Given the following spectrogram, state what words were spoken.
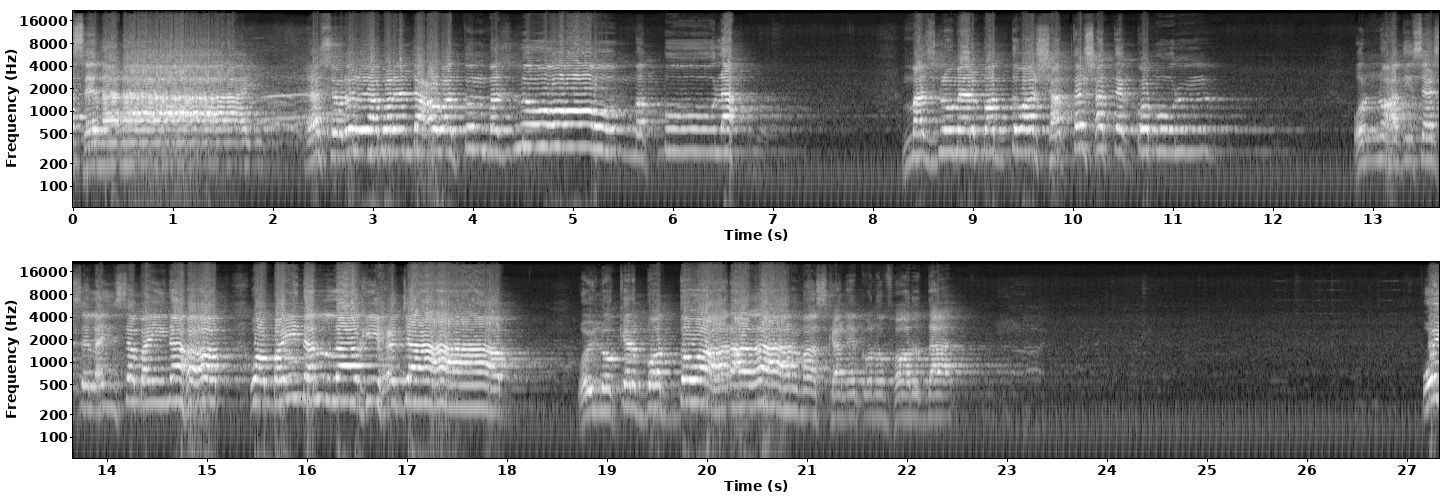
আছে না নাই? রাসূলুল্লাহ বলেন, দাওয়াতুল মাজলুম মাকবুলা। মাজলুমের বদদোয়ার সাথে সাথে কবুল। অন্য লাইসা বাইনাল্লাহি হিজাব। ওই লোকের বদদোয়া আর মাঝখানে কোনো পর্দা ওই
